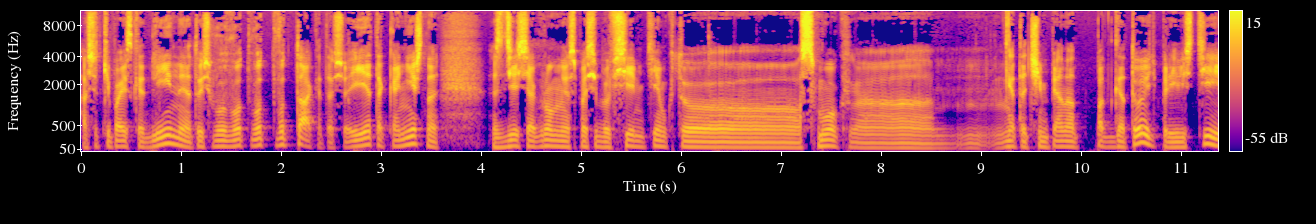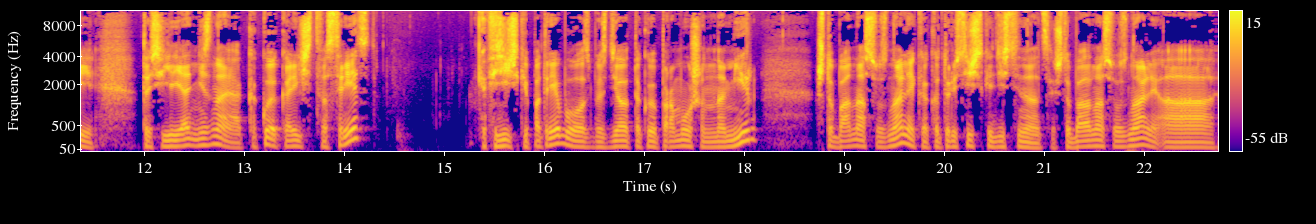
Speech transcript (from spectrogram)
а все-таки поездка длинная. То есть вот, вот, вот, вот так это все. И это, конечно, здесь огромное спасибо всем тем, кто смог э, этот чемпионат подготовить, привести. То есть я не знаю, какое количество средств физически потребовалось бы сделать такой промоушен на мир, чтобы о нас узнали как о туристической дестинации, чтобы о нас узнали о,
